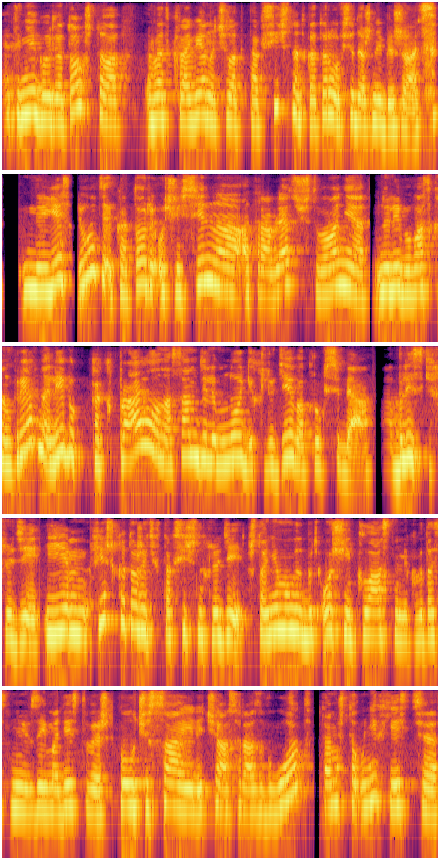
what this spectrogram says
Это не говорит о том, что вы откровенно человек токсичный, от которого все должны бежать. Есть люди, которые очень сильно отравляют существование, ну, либо вас конкретно, либо, как правило, на самом деле многих людей вокруг себя, близких людей. И фишка тоже этих токсичных людей, что они могут быть очень классными, когда с ними взаимодействуешь полчаса или час раз в год, потому что у них есть э,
